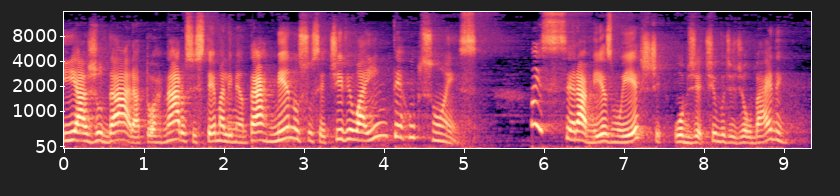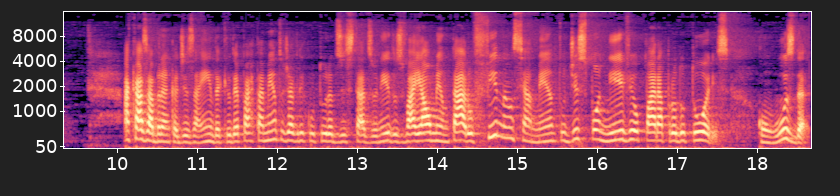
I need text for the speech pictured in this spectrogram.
e ajudar a tornar o sistema alimentar menos suscetível a interrupções. Mas será mesmo este o objetivo de Joe Biden? A Casa Branca diz ainda que o Departamento de Agricultura dos Estados Unidos vai aumentar o financiamento disponível para produtores com o USDA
